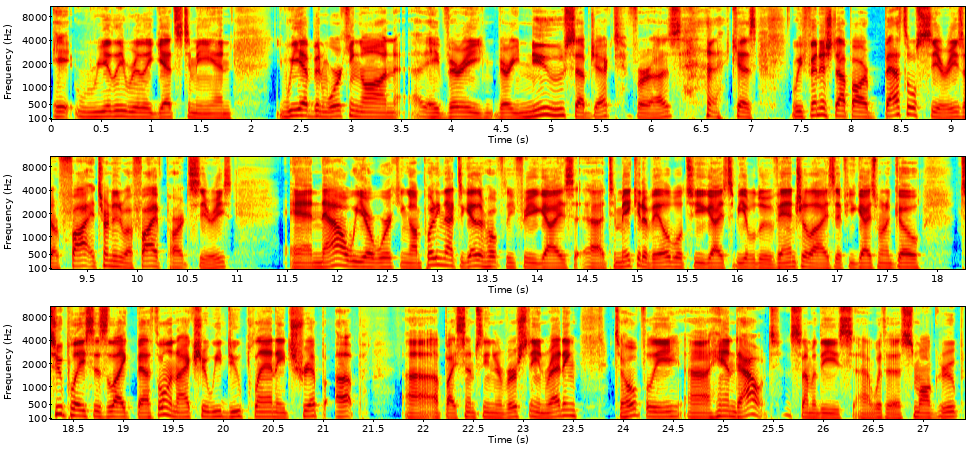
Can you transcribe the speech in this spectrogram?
it really, really gets to me. And we have been working on a very, very new subject for us because we finished up our Bethel series, our five, it turned into a five part series. And now we are working on putting that together, hopefully, for you guys uh, to make it available to you guys to be able to evangelize if you guys want to go to places like Bethel. And actually, we do plan a trip up up by Simpson University in Redding to hopefully uh, hand out some of these uh, with a small group.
